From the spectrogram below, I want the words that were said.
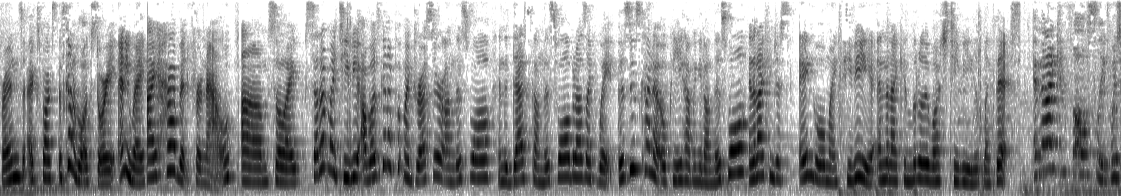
friend's Xbox. It's kind of a long story. Anyway, I have it for now. Um, so I set up my TV. I was gonna put my dresser on this wall and the desk on this wall, but I was like, wait, this is kind of OP having it on this wall. And then I can just angle my TV and then I can literally watch TV like this. And then I can fall asleep, which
